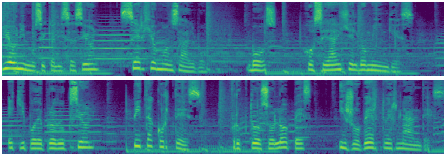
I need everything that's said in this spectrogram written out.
Guión y musicalización, Sergio Monsalvo. Voz, José Ángel Domínguez. Equipo de producción, Pita Cortés. Fructuoso López y Roberto Hernández.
